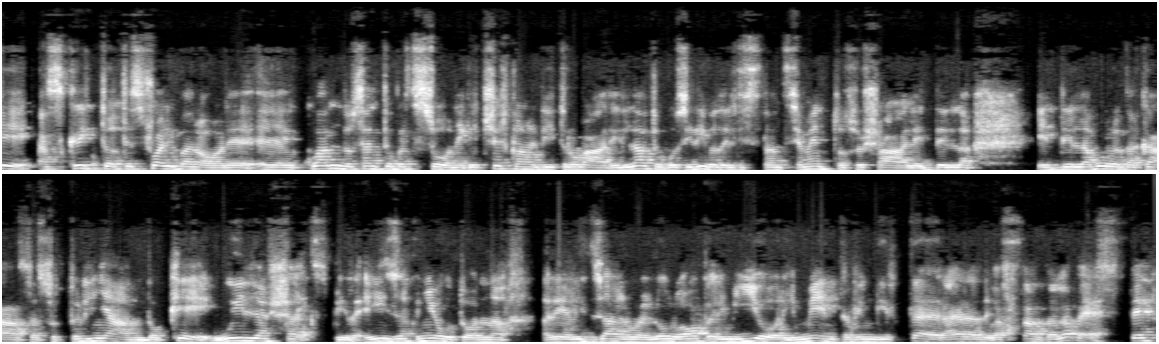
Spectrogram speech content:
che ha scritto testuali parole, eh, quando sento persone che cercano di trovare il lato positivo del distanziamento sociale del, e del lavoro da casa, sottolineando che William Shakespeare e Isaac Newton realizzarono le loro opere migliori mentre l'Inghilterra era devastata dalla peste,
